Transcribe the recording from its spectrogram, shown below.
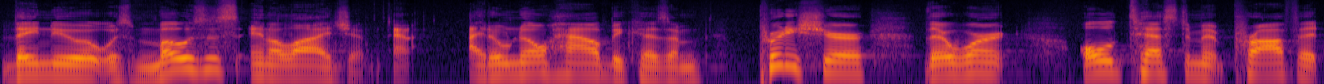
they knew it was Moses and Elijah. And I don't know how because I'm pretty sure there weren't Old Testament prophet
